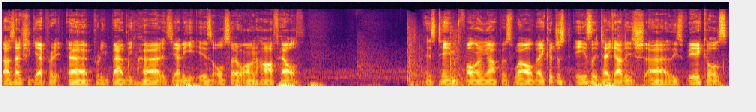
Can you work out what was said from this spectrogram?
Does actually get pretty uh, pretty badly hurt as Yeti is also on half health. His team following up as well. They could just easily take out these uh, these vehicles.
